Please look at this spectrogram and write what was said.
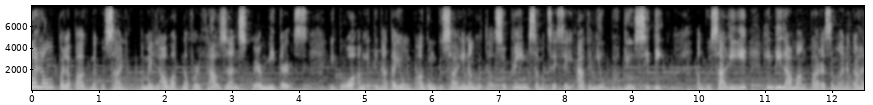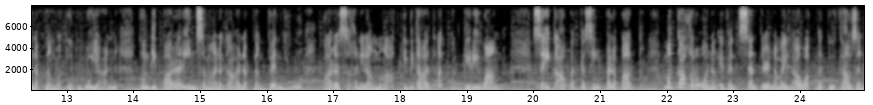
Walong palapag na gusali na may lawak na 4,000 square meters. Ito ang itinatayong bagong gusali ng Hotel Supreme sa Magsaysay Avenue, Baguio City. Ang gusali, hindi lamang para sa mga naghahanap ng matutuluyan, kundi para rin sa mga naghahanap ng venue para sa kanilang mga aktibidad at pagdiriwang. Sa ikaapat kasing palapag, magkakaroon ng event center na may lawak na 2,500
